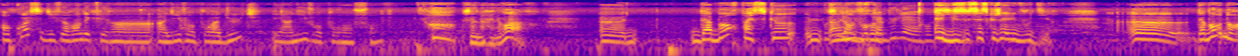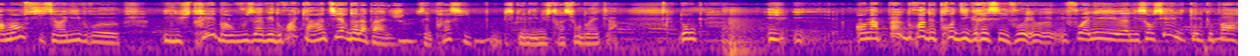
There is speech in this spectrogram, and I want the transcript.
En quoi c'est différent d'écrire un, un livre pour adultes et un livre pour enfants? Oh, ça n'a rien à voir. Euh, D'abord parce que Aussi un dans le vocabulaire aussi. C'est ce que j'allais vous dire. Euh, D'abord, normalement, si c'est un livre illustré, ben vous avez droit qu'à un tiers de la page. C'est le principe, puisque l'illustration doit être là. Donc, il- il- on n'a pas le droit de trop digresser. Il faut, euh, il faut aller à l'essentiel quelque part.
